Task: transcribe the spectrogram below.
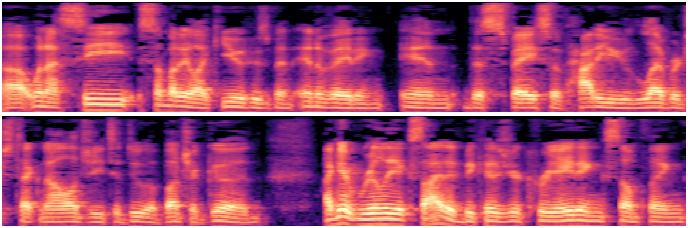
uh, when I see somebody like you who's been innovating in this space of how do you leverage technology to do a bunch of good, I get really excited because you're creating something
